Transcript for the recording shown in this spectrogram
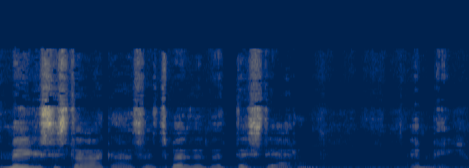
si sta a casa. It's better that they stay at home. Meglio.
